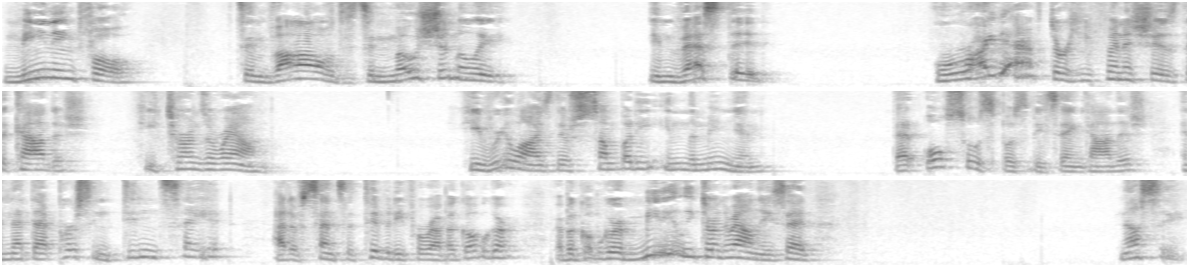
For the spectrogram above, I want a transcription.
meaningful. It's involved, it's emotionally invested. Right after he finishes the Kaddish, he turns around. He realized there's somebody in the minyan that also is supposed to be saying Kaddish, and that that person didn't say it out of sensitivity for Rabbi Goldberger. Rabbi Goldberger immediately turned around and he said, Nasi,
